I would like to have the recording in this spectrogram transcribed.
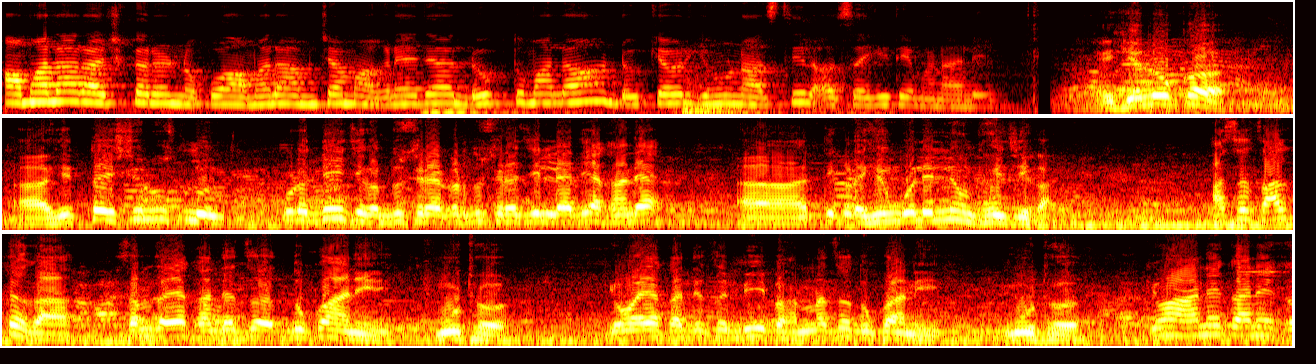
आम्हाला राजकारण नको. आम्हाला आमच्या मागण्या द्या. लोक तुम्हाला डोक्यावर घेऊन असतील असंही ते म्हणाले. हे लोक हे तहसील उचलून पुढे द्यायचे का? दुसऱ्याकडे दुसऱ्या जिल्ह्यात एखाद्या तिकडे हिंगोली नेऊन ठेवायची का? असं चालतं का? समजा एखाद्याचं दुकान आहे मोठं किंवा एखाद्याचं बी भरणाचं दुकान आहे मोठं किंवा अनेक अनेक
